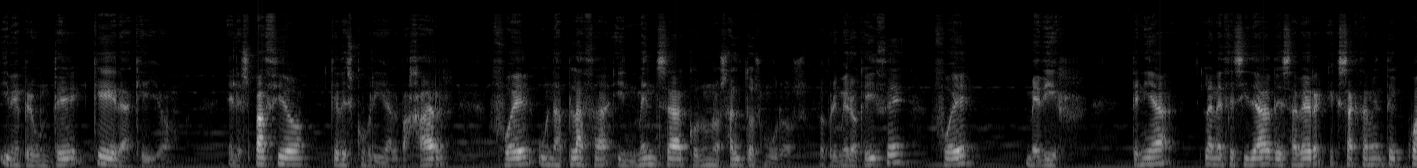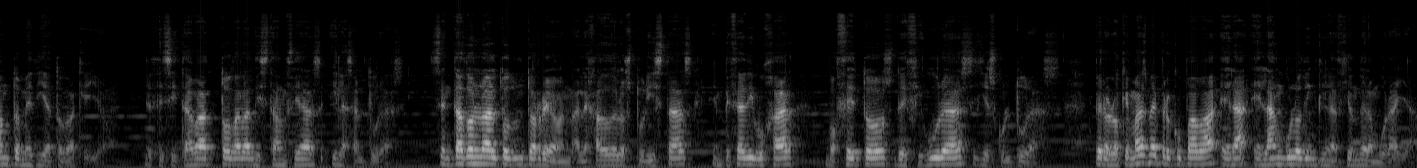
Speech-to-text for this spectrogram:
y me pregunté qué era aquello. El espacio que descubrí al bajar fue una plaza inmensa con unos altos muros. Lo primero que hice fue medir. Tenía la necesidad de saber exactamente cuánto medía todo aquello. Necesitaba todas las distancias y las alturas. Sentado en lo alto de un torreón, alejado de los turistas, empecé a dibujar bocetos de figuras y esculturas. Pero lo que más me preocupaba era el ángulo de inclinación de la muralla.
